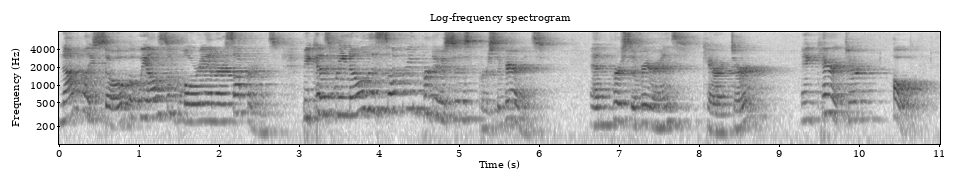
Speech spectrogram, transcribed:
Not only so, but we also glory in our sufferings, because we know that suffering produces perseverance, and perseverance, character, and character, hope.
